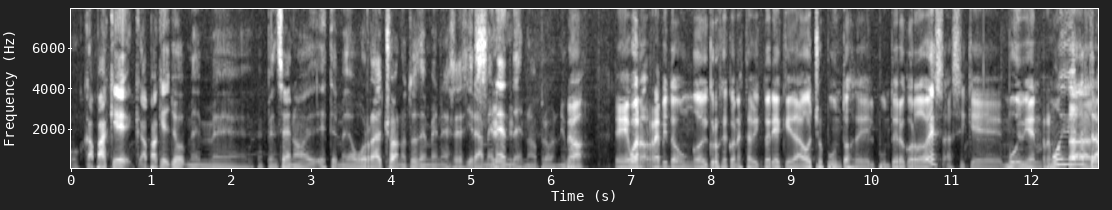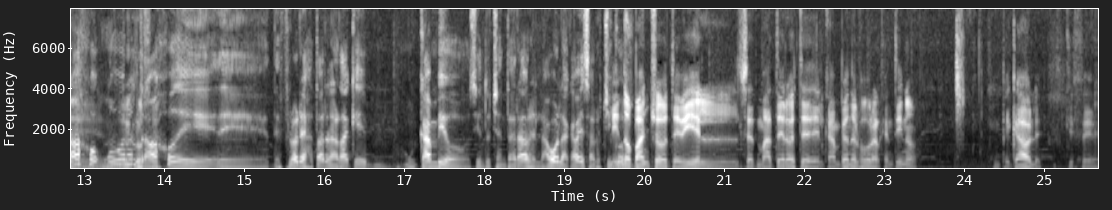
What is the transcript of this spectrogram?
o capaz que capaz que yo me, me- me pensé, ¿no? Este medio borracho anotó de Meneses y era Sí. Menéndez, ¿no? Pero ni No. Eh, bueno, repito, un Godoy Cruz que con esta victoria queda a 8 puntos del puntero cordobés, así que muy bien Muy bien remontada el trabajo, de- muy bueno el Cruz, trabajo de, de, de Flores hasta ahora. La verdad que un cambio 180 grados lavó la cabeza a los chicos. Lindo Pancho, te vi el set matero este del campeón del fútbol argentino. Impecable. eh. Qué feo.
